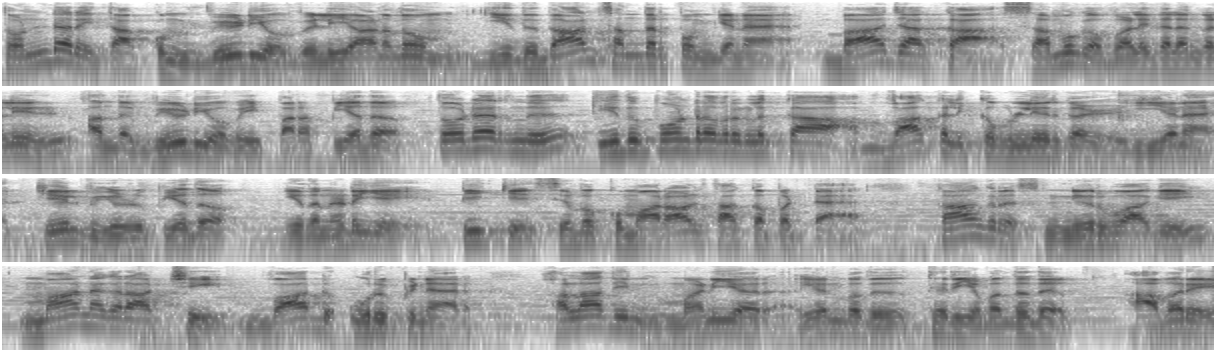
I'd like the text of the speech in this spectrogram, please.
தொண்டரை தாக்கும் வீடியோ வெளியானதும் இதுதான் சந்தர்ப்பம் என பாஜக சமூக வலைதளங்களில் அந்த வீடியோவை பரப்பியது. தொடர்ந்து இது போன்றவர்களுக்கா வாக்களிக்க உள்ளீர்கள் என கேள்வி எழுப்பியது. இதனிடையே டி கே சிவகுமாரால் தாக்கப்பட்ட காங்கிரஸ் நிர்வாகி மாநகராட்சி வார்டு உறுப்பினர் ஹலாதின் மணியர் என்பது தெரிய வந்தது அவரே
